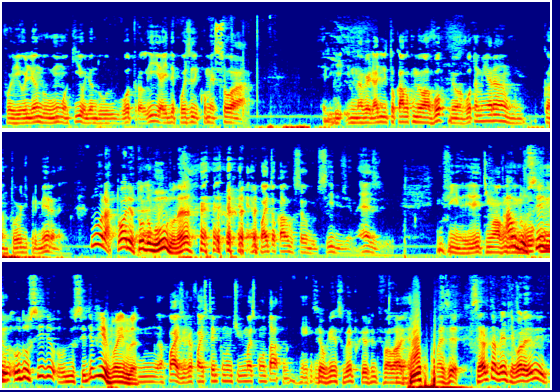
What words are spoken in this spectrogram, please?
Foi olhando um aqui, olhando o outro ali. Aí depois ele começou a. Ele, na verdade, ele tocava com meu avô. Meu avô também era um cantor de primeira, né? No oratório todo mundo, né? o pai tocava com o seu Dulcídio, Genésio. Enfim, ele tinha uma. Ah, o um- Dulcídio, o Dulcídio, o Dulcídio é vivo ainda. um- um- rapaz, eu já faz tempo que não tive mais contato. Se alguém souber, porque a gente falar É. aqui, mas é, certamente, agora ele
